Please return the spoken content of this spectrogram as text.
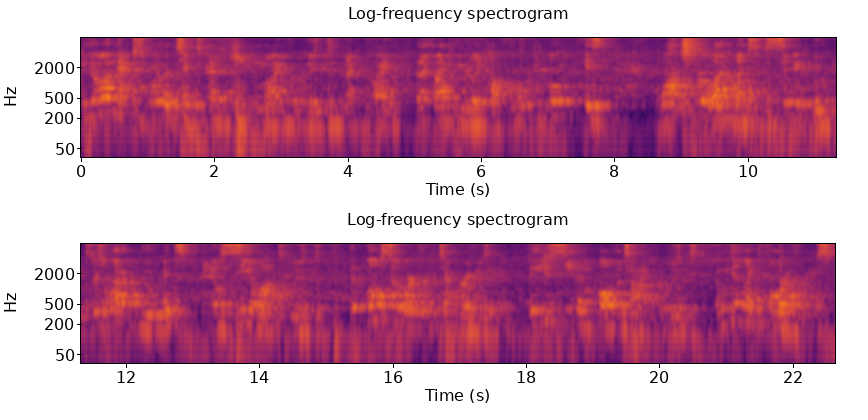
beyond that, tips to kind of keep in mind for blues music that I can find that I find can be really helpful for people is watch for a lot of like specific movements. There's a lot of movements that you'll see a lot blues music that also work for contemporary music, but you just see them all the time for blues music. And we did like four of those,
